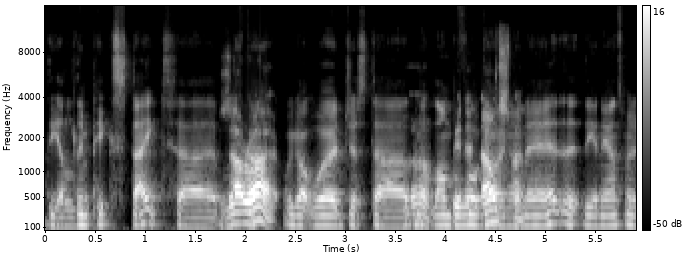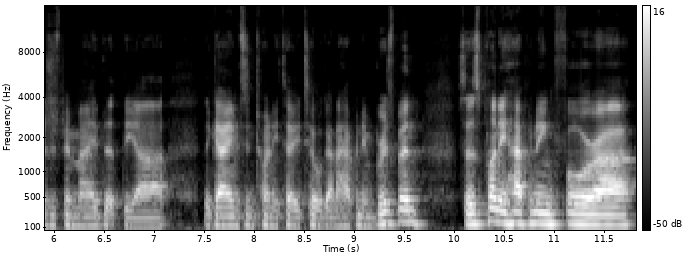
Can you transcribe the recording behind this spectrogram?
the Olympic state. Uh, Is that right? we got word just uh, oh, not long before going on air that the announcement has just been made that the uh, the games in 2032 are going to happen in Brisbane. So there's plenty happening for uh,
